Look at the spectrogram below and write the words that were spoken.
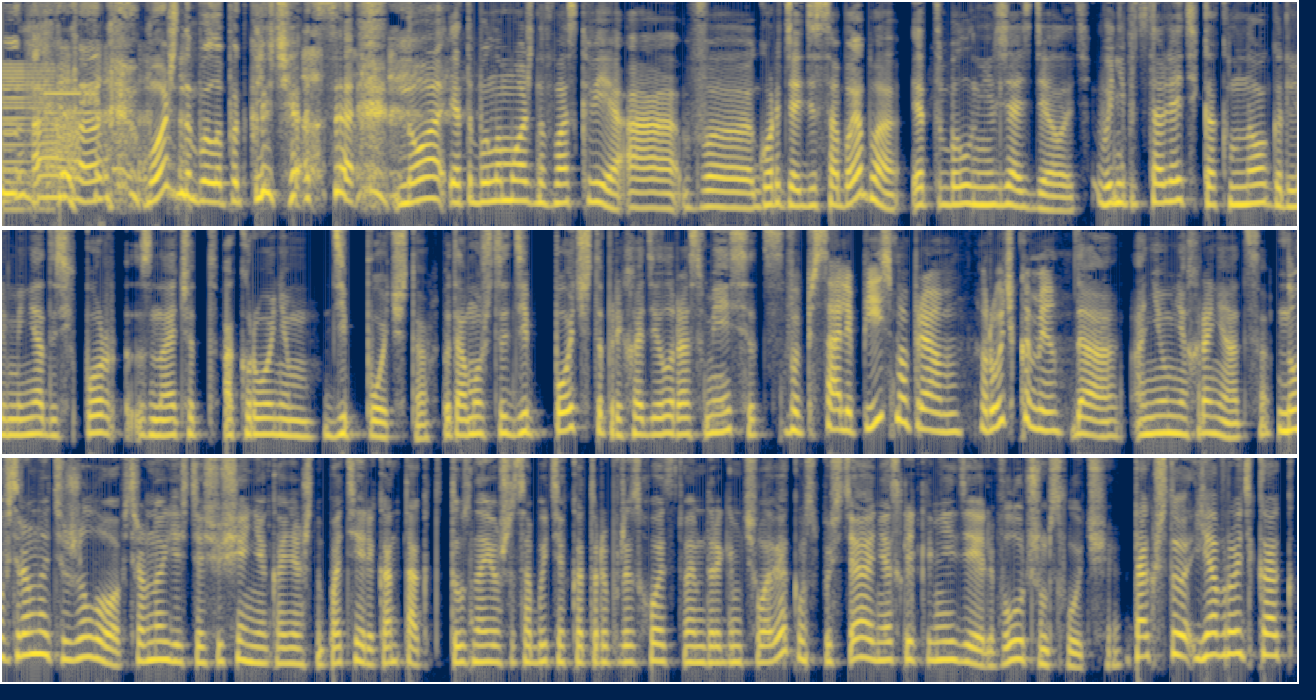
Можно было подключаться, но это было можно в Москве, а в городе Адисабеба это было нельзя сделать. Вы не представляете, как много для меня до сих пор значит акроним Диппочта, потому что Диппочта приходила раз в месяц. Вы писали письма прям ручками? Да, они у меня хранятся. Но все равно тяжело, все равно есть ощущение, конечно, потери контакта. Ты узнаешь о событиях, которые происходят с твоим дорогим человеком спустя несколько недель, в лучшем случае. Так что я вроде как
